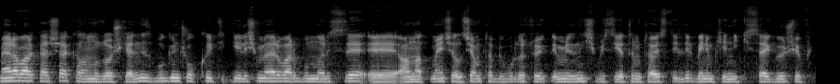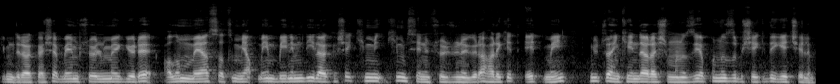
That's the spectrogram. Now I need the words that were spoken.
Merhaba arkadaşlar kanalımıza hoş geldiniz. Bugün çok kritik gelişmeler var. Bunları size e, anlatmaya çalışacağım. Tabi burada söylediklerimizin hiçbirisi yatırım tavsiyesi değildir. Benim kendi kişisel görüş ve fikrimdir arkadaşlar. Benim söylememe göre alım veya satım yapmayın. Benim değil arkadaşlar. Kim, kimsenin sözüne göre hareket etmeyin. Lütfen kendi araştırmanızı yapın. Hızlı bir şekilde geçelim.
